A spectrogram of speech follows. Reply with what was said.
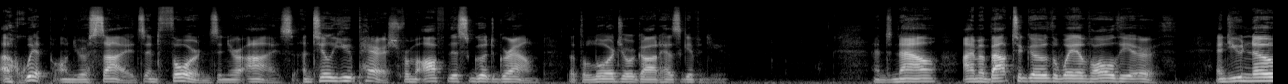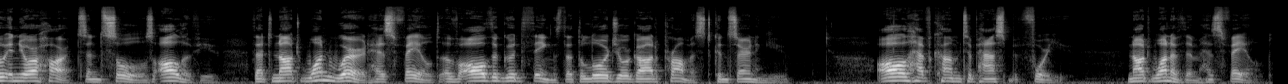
a whip on your sides and thorns in your eyes, until you perish from off this good ground that the Lord your God has given you. And now I am about to go the way of all the earth, and you know in your hearts and souls, all of you, that not one word has failed of all the good things that the Lord your God promised concerning you. All have come to pass before you, not one of them has failed.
